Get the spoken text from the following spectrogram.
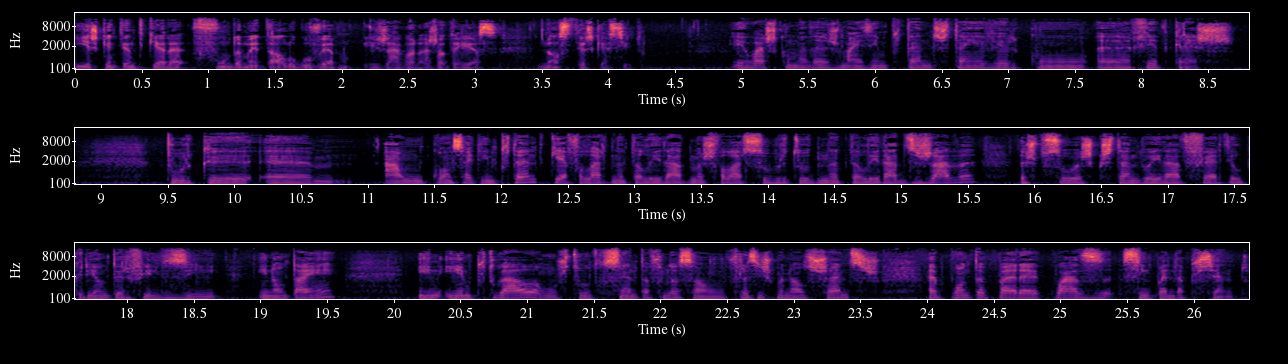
E as que entende que era fundamental o Governo, e já agora a JS, não se ter esquecido. Eu acho que uma das mais importantes tem a ver com a rede creche, porque hum, há um conceito importante que é falar de natalidade, mas falar sobretudo de natalidade desejada, das pessoas que, estando a idade fértil, queriam ter filhos e, e não têm. E, e, em Portugal, um estudo recente da Fundação Francisco Manuel dos Santos aponta para quase 50%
